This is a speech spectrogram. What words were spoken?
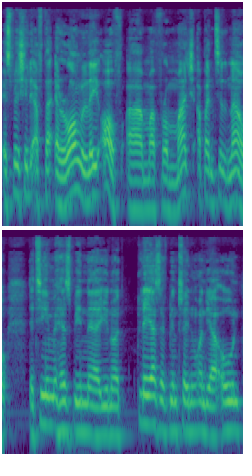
especially after a long layoff um, from March up until now. The team has been, uh, you know, players have been training on their own.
